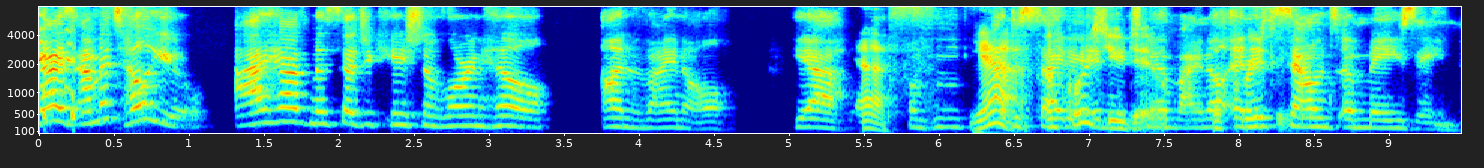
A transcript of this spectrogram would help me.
guys, I'm gonna tell you, I have Miseducation of Lauryn Hill on vinyl Yeah. Yes. Mhm. Yeah. I decided of course it you do. to vinyl, and it you do. sounds amazing.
